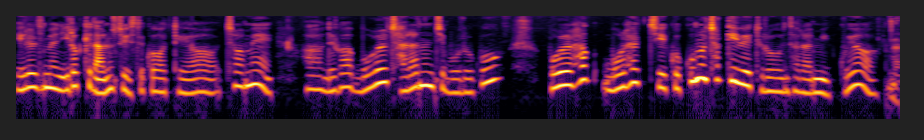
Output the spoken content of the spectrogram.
예를 들면 이렇게 나눌 수 있을 것 같아요. 처음에 아 내가 뭘 잘하는지 모르고 뭘, 하, 뭘 할지 그 꿈을 찾기 위해 들어온 사람이 있고요. 네.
